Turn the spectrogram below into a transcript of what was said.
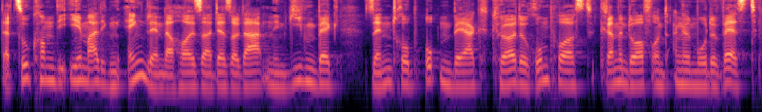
Dazu kommen die ehemaligen Engländerhäuser der Soldaten in Gievenbeck, Sentrup, Uppenberg, Körde, Rumphorst, Gremmendorf und Angelmode West.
